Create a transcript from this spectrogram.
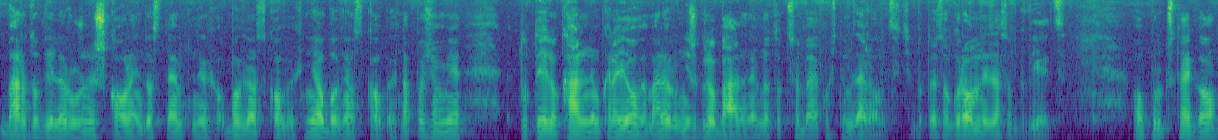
bardzo wiele różnych szkoleń dostępnych, obowiązkowych, nieobowiązkowych, na poziomie tutaj lokalnym, krajowym, ale również globalnym, no to trzeba jakoś tym zarządzać, bo to jest ogromny zasób wiedzy. Oprócz tego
